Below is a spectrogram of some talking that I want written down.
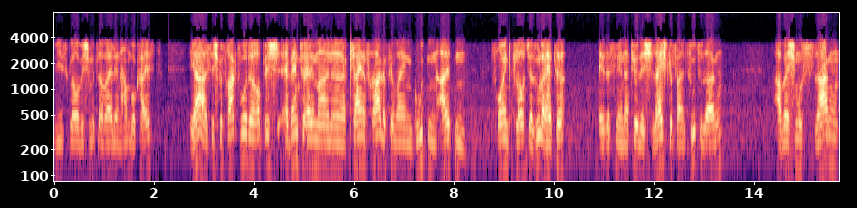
wie es glaube ich mittlerweile in Hamburg heißt. Ja, als ich gefragt wurde, ob ich eventuell mal eine kleine Frage für meinen guten alten Freund Klaus Jasula hätte, ist es mir natürlich leicht gefallen zuzusagen. Aber ich muss sagen,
